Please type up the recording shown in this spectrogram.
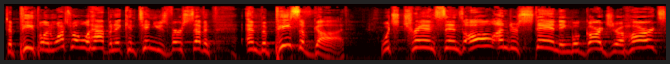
to people. And watch what will happen. It continues, verse 7 and the peace of God, which transcends all understanding, will guard your hearts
